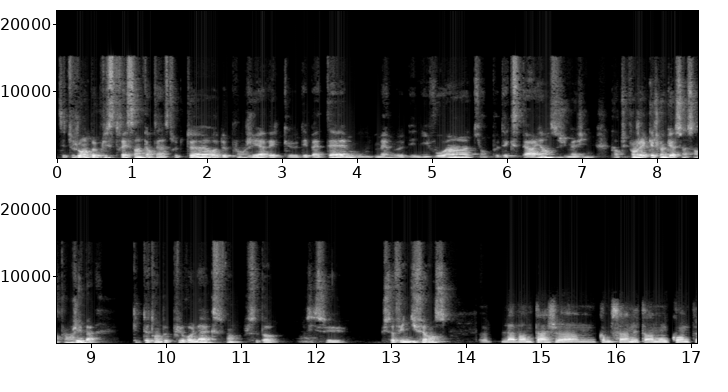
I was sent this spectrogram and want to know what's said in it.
c'est toujours un peu plus stressant quand tu es instructeur de plonger avec euh, des baptêmes ou même des niveaux 1 qui ont peu d'expérience, j'imagine. Quand tu plonges avec quelqu'un qui a 500 plongées, bah tu es peut-être un peu plus relax, je sais pas si c'est ça fait une différence. Euh, l'avantage comme ça en étant à mon compte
